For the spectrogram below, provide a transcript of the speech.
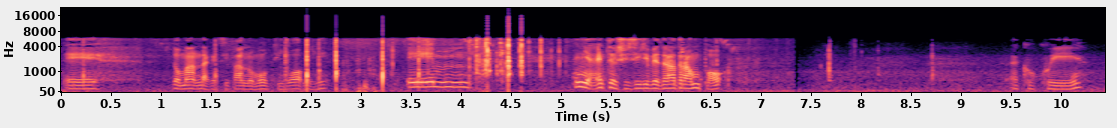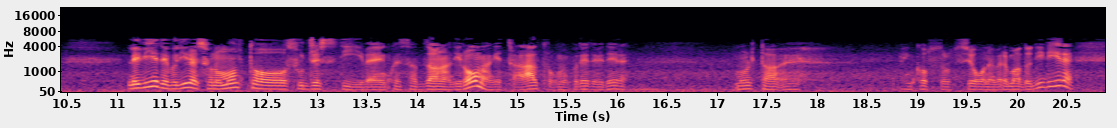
E domanda che si fanno molti uomini. E, ehm, e niente, ci si rivedrà tra un po'. Ecco qui. Le vie, devo dire, sono molto suggestive in questa zona di Roma, che tra l'altro, come potete vedere, molta è in costruzione per modo di dire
